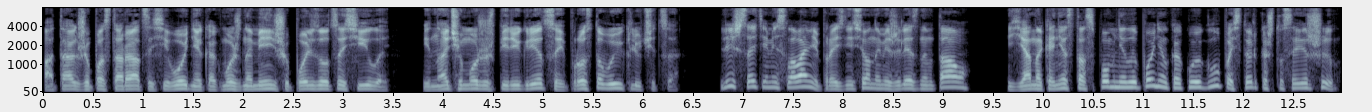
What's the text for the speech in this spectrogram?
а также постараться сегодня как можно меньше пользоваться силой, иначе можешь перегреться и просто выключиться». Лишь с этими словами, произнесенными железным Тау, я наконец-то вспомнил и понял, какую глупость только что совершил.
